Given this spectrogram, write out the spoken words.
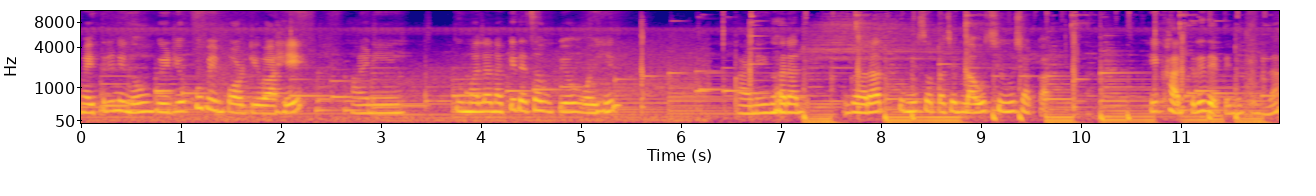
मैत्रिणीनो व्हिडिओ खूप इम्पॉर्टिव्ह आहे आणि तुम्हाला नक्की त्याचा उपयोग होईल. आणि घरात घरात तुम्ही स्वतःचे ब्लाऊज शिवू शकाल. ही खात्री देते मी तुम्हाला.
